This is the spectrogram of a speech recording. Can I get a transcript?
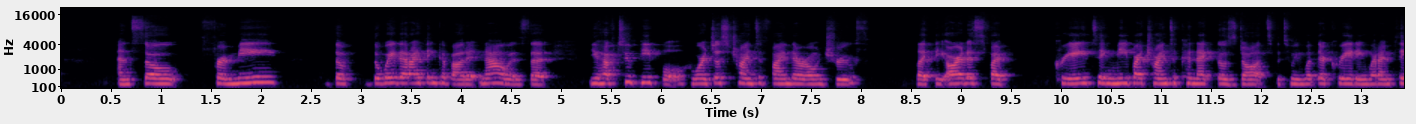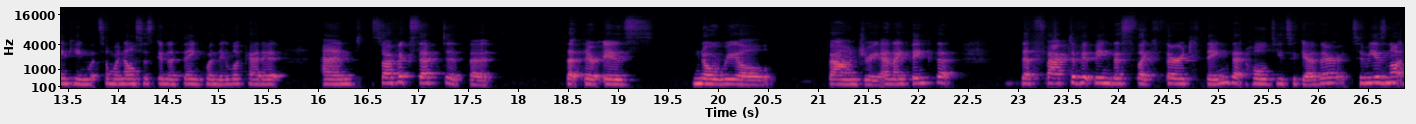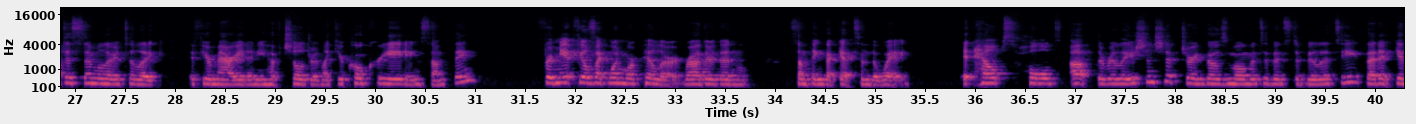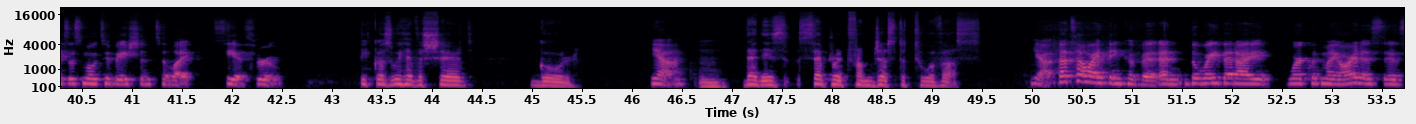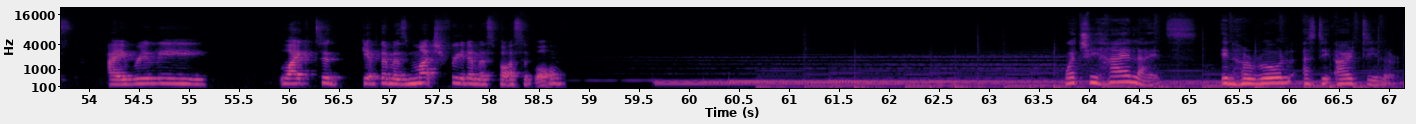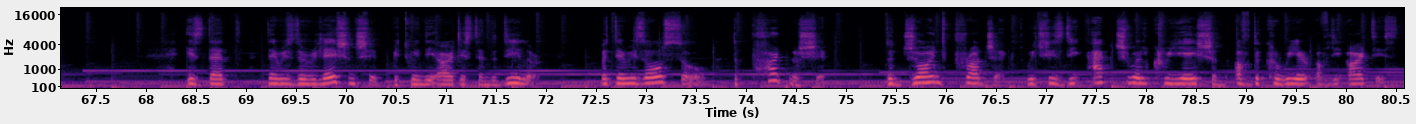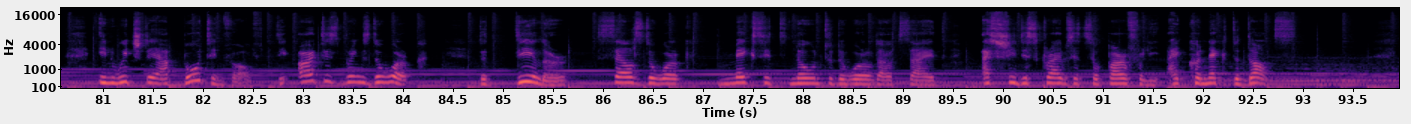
And so for me, the the way that I think about it now is that you have two people who are just trying to find their own truth. Like the artist by creating, me by trying to connect those dots between what they're creating, what I'm thinking, what someone else is going to think when they look at it. And so I've accepted that that there is no real boundary. And I think that the fact of it being this like third thing that holds you together to me is not dissimilar to like if you're married and you have children, like you're co-creating something. For me, it feels like one more pillar rather than something that gets in the way. It helps hold up the relationship during those moments of instability that it gives us motivation to like see it through. Because we have a shared goal. Yeah. Mm. that is separate from just the two of us. Yeah that's how i think of it. And the way that i work with my artists is i really like to give them as much freedom as possible. What she highlights in her role as the art dealer is that there is the relationship between the artist and the dealer, but there is also the partnership, the joint project, which is the actual creation of the career of the artist, in which they are both involved. The artist brings the work, the dealer sells the work, makes it known to the world outside. As she describes it so powerfully, I connect the dots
